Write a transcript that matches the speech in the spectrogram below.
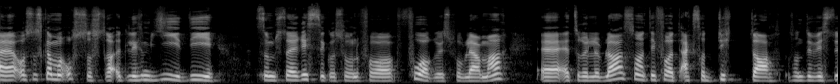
Eh, og så skal man også liksom, gi de som står i risikosonen for å få rusproblemer, et rulleblad, sånn at de får et ekstra dytt. da, sånn hvis, du,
